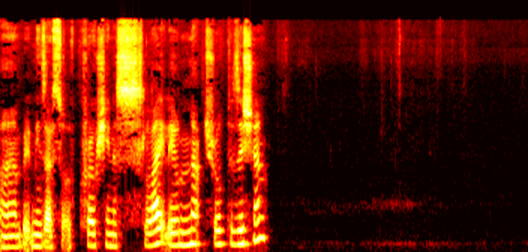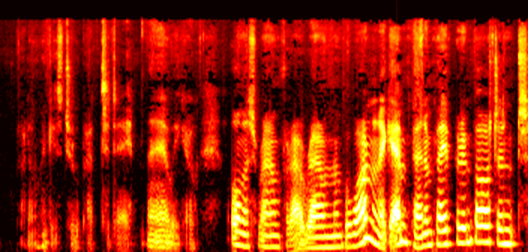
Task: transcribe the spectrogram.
Um, but it means I sort of crochet in a slightly unnatural position. I don't think it's too bad today. There we go. Almost round for our round number one. And again, pen and paper important.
